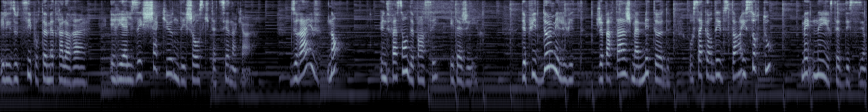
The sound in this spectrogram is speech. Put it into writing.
et les outils pour te mettre à l'horaire et réaliser chacune des choses qui te tiennent à cœur. Du rêve? Non? Une façon de penser et d'agir. Depuis 2008, je partage ma méthode pour s'accorder du temps et surtout maintenir cette décision.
